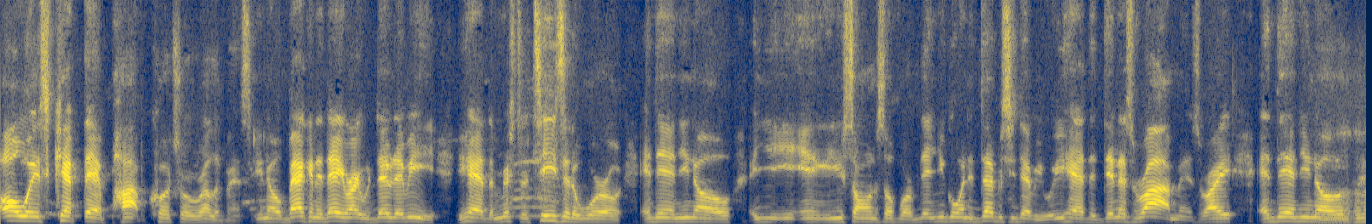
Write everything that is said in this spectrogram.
always kept that pop cultural relevance. You know, back in the day, right, with WWE, you had the Mr. T's of the world, and then you know, you, and you so on and so forth. Then you go into WCW where you had the Dennis Rodmans, right, and then you know, mm-hmm.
